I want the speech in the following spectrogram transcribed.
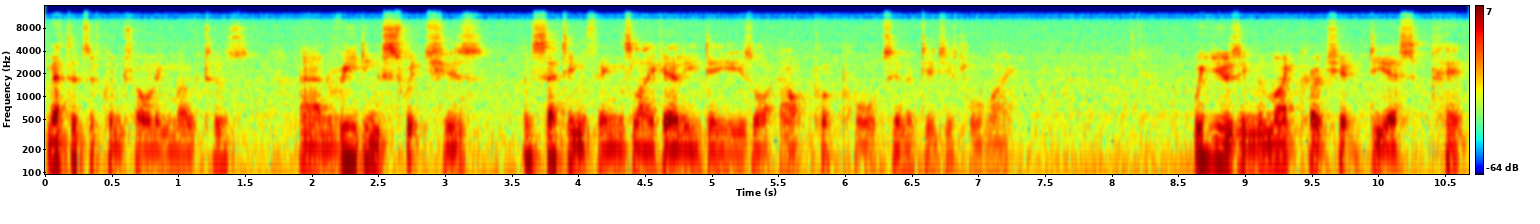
methods of controlling motors, and reading switches and setting things like LEDs or output ports in a digital way. We're using the microchip dsPIC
